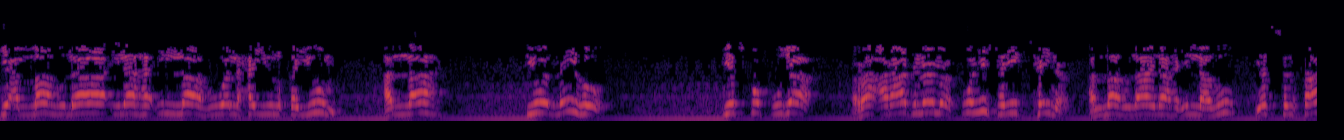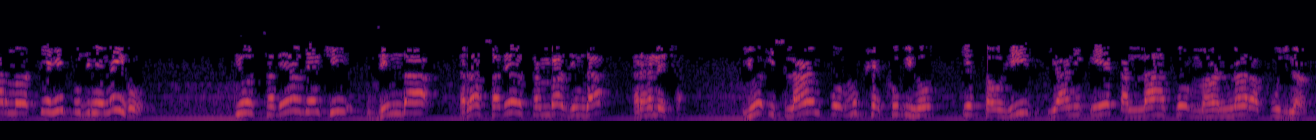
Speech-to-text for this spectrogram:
کہ اللہ لا الہ الا هو الحی القیوم، اللہ کیوں نہیں ہو، جس کو پوجا آرادھنا کوئی شریک چھئی نہ اللہ لا الہ الا ہو یس سنسار میں کے ہی پوجنے نہیں ہو۔ یو سدیو دیکھی، زندہ ر سدیو سمبا زندہ رہنے چھا۔ یہ اسلام کو مکھ خوبی ہو کہ توحید یعنی ایک اللہ کو ماننا اور پوجنا۔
